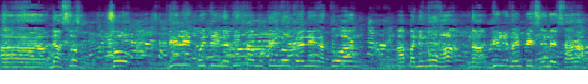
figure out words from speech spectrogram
ah, nasod. So, dili pwede nga di ta mo tingog ganing ato ang ah, paninguha na dili ma-impeach Inday Sara.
